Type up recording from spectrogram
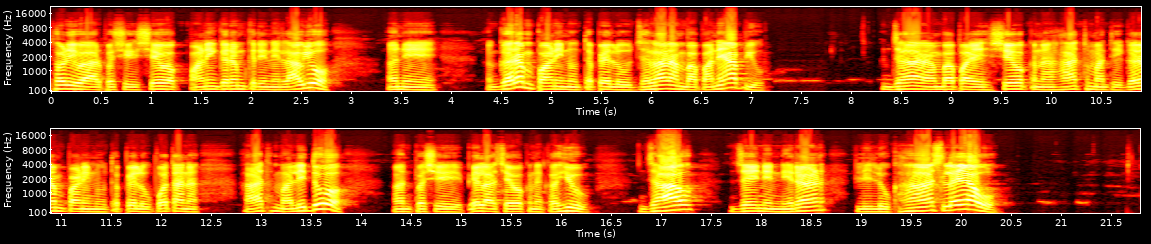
થોડી વાર પછી સેવક પાણી ગરમ કરીને લાવ્યો અને ગરમ પાણીનું તપેલું જલારામ બાપાને આપ્યું. જલારામ બાપાએ સેવકના હાથમાંથી ગરમ પાણીનું તપેલું પોતાના હાથમાં લીધું અને પછી પેલા સેવકને કહ્યું, જાઓ જઈને નિરણ લીલું ઘાસ લઈ આવો.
